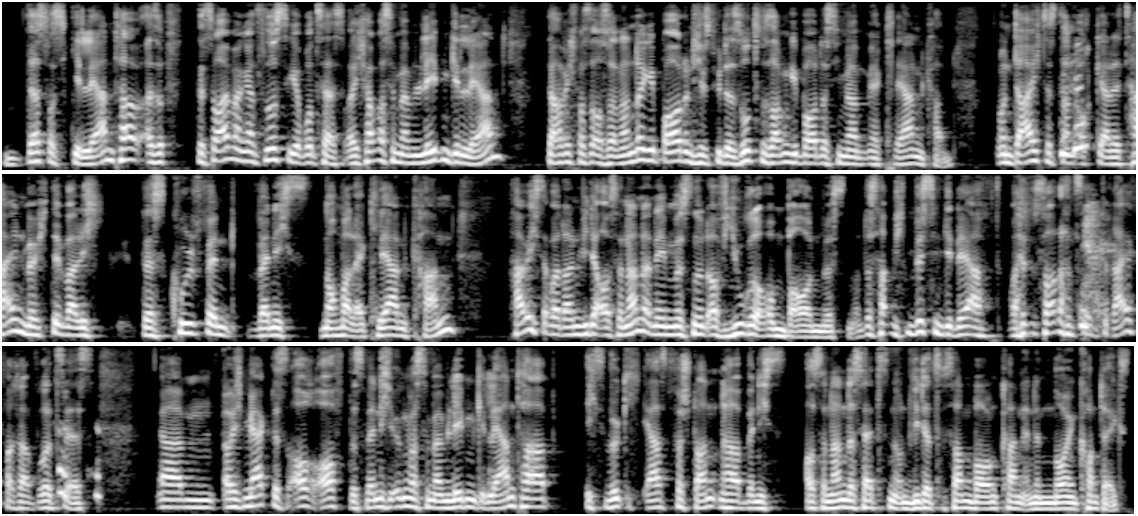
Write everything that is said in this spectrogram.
das, was ich gelernt habe, also das war immer ein ganz lustiger Prozess, weil ich habe was in meinem Leben gelernt, da habe ich was auseinandergebaut und ich habe es wieder so zusammengebaut, dass ich mir erklären kann. Und da ich das dann mhm. auch gerne teilen möchte, weil ich das cool finde, wenn ich es nochmal erklären kann, habe ich es aber dann wieder auseinandernehmen müssen und auf Jura umbauen müssen. Und das hat mich ein bisschen genervt, weil das war dann so ein dreifacher Prozess. ähm, aber ich merke das auch oft, dass wenn ich irgendwas in meinem Leben gelernt habe, ich es wirklich erst verstanden habe, wenn ich es auseinandersetzen und wieder zusammenbauen kann in einem neuen Kontext.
